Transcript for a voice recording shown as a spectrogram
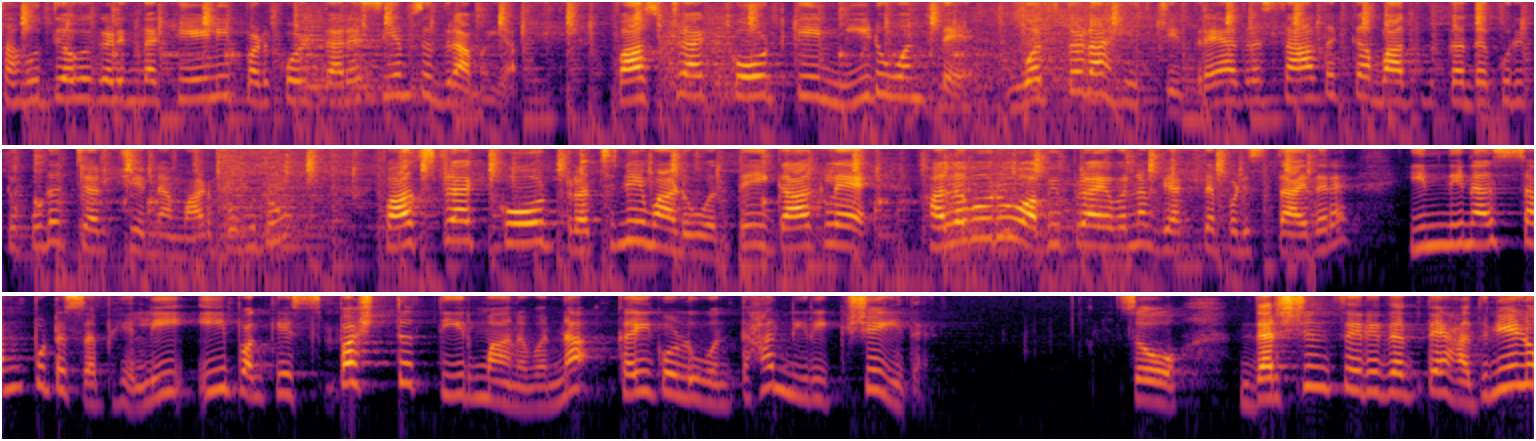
ಸಹೋದ್ಯೋಗಗಳಿಂದ ಕೇಳಿ ಪಡ್ಕೊಳ್ತಾರೆ ಸಿಎಂ ಸಿದ್ದರಾಮಯ್ಯ. ಫಾಸ್ಟ್ ಟ್ರ್ಯಾಕ್ ಕೋರ್ಟ್ಗೆ ನೀಡುವಂತೆ ಒತ್ತಡ ಹೆಚ್ಚಿದ್ರೆ ಅದರ ಸಾಧಕ ಬಾಧಕದ ಕುರಿತು ಕೂಡ ಚರ್ಚೆಯನ್ನ ಮಾಡಬಹುದು. ಫಾಸ್ಟ್ ಟ್ರ್ಯಾಕ್ ಕೋರ್ಟ್ ರಚನೆ ಮಾಡುವಂತೆ ಈಗಾಗಲೇ ಹಲವರು ಅಭಿಪ್ರಾಯವನ್ನ ವ್ಯಕ್ತಪಡಿಸ್ತಾ ಇದ್ದಾರೆ. ಇಂದಿನ ಸಂಪುಟ ಸಭೆಯಲ್ಲಿ ಈ ಬಗ್ಗೆ ಸ್ಪಷ್ಟ ತೀರ್ಮಾನವನ್ನು ಕೈಗೊಳ್ಳುವಂತಹ ನಿರೀಕ್ಷೆ ಇದೆ. ಸೊ ದರ್ಶನ್ ಸೇರಿದಂತೆ ಹದಿನೇಳು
